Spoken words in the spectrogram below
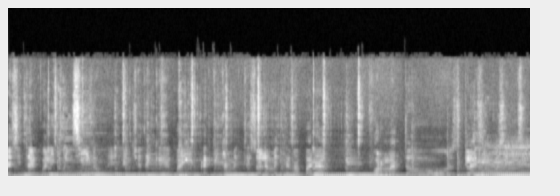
así tal cual coincido, el hecho de que prácticamente solamente va para formato clásicos en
